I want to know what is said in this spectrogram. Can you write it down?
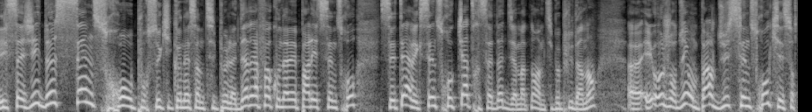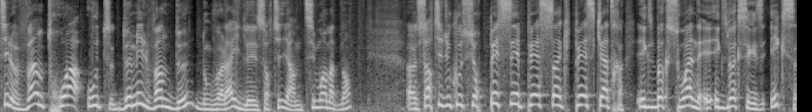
Il s'agit de Saints Row, pour ceux qui connaissent un petit peu. La dernière fois qu'on avait parlé de Saints Row, c'était avec Saints Row 4, ça date d'il y a maintenant un petit peu plus d'un an. Et aujourd'hui, on parle du Saints Row qui est sorti le 23 août 2022. Donc voilà, il est sorti il y a un petit mois maintenant. Euh, sorti du coup sur PC, PS5, PS4, Xbox One et Xbox Series X.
